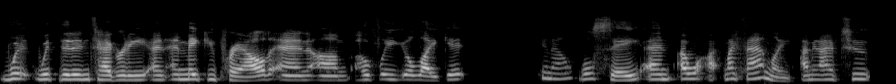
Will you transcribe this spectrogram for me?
with with the integrity and and make you proud, and um, hopefully you'll like it you know, we'll see. And I want my family. I mean, I have two,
